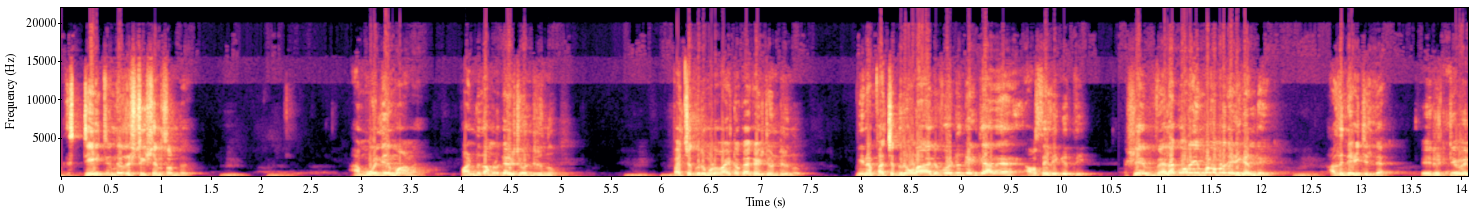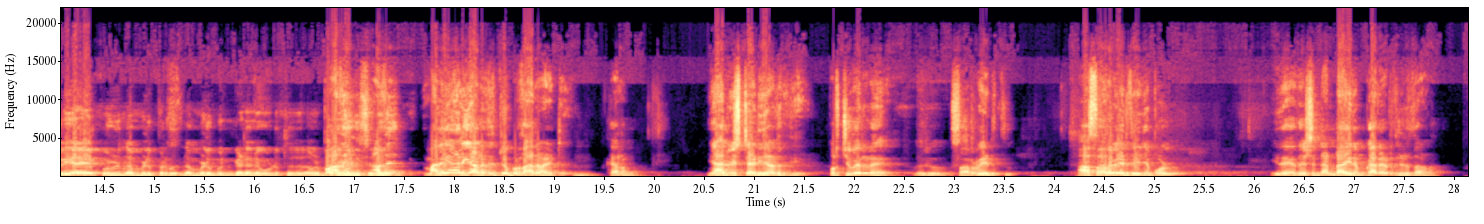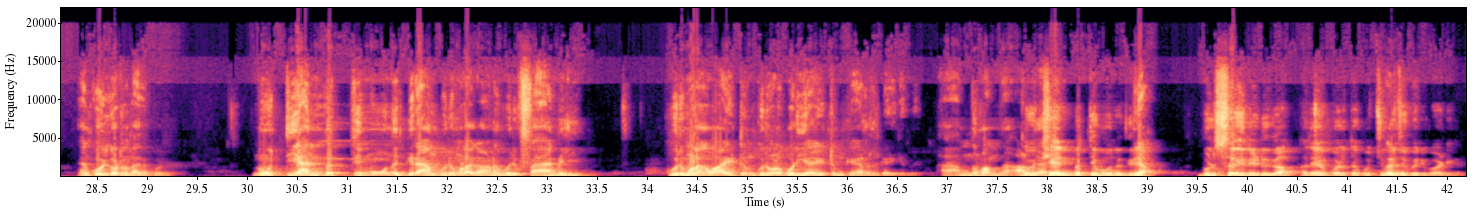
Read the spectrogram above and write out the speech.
സ്റ്റേറ്റിന്റെ റെസ്ട്രിക്ഷൻസ് ഉണ്ട്. അമൂല്യമാണ്. പണ്ട് നമ്മൾ കഴിച്ചുകൊണ്ടിരുന്നു. പച്ചക്കുരുമുളകായിട്ടൊക്കെ കഴിച്ചുകൊണ്ടിരുന്നു. പിന്നെ പച്ചക്കുരുമുളകാലും പോയിട്ടും കഴിക്കാതെ അവസ്ഥയിലേക്ക് എത്തി. പക്ഷേ വില കുറയുമ്പോൾ നമ്മൾ കഴിക്കണ്ടേ? അതും കഴിച്ചില്ല. ഇരട്ടി വിലയായപ്പോഴും നമ്മൾ നമ്മൾ മുൻഗണന കൊടുത്തത് അത് മലയാളിയാണ് ഏറ്റവും പ്രധാനമായിട്ട്. കാരണം ഞാനൊരു സ്റ്റഡി നടത്തി. കുറച്ച് പേരുടെ ഒരു സർവേ എടുത്തു. ആ സർവേ എടുത്തു കഴിഞ്ഞപ്പോൾ ഇത് ഏകദേശം രണ്ടായിരം കാലഘട്ടത്തിൽ എടുത്താണ് ഞാൻ കോഴിക്കോട്ടുണ്ടായിരുന്നപ്പോൾ നൂറ്റി അൻപത്തി മൂന്ന് ഗ്രാം കുരുമുളകാണ് ഒരു ഫാമിലി കുരുമുളകുമായിട്ടും കുരുമുളക് പൊടിയായിട്ടും കേരളത്തിൽ കഴിക്കുന്നത്. അന്ന് വന്ന നൂറ്റി അൻപത്തി മൂന്ന് ഗ്രാം ബുൾസൈലിടുക അതേപോലത്തെ കൊച്ചു കൊച്ചു പരിപാടികൾ.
